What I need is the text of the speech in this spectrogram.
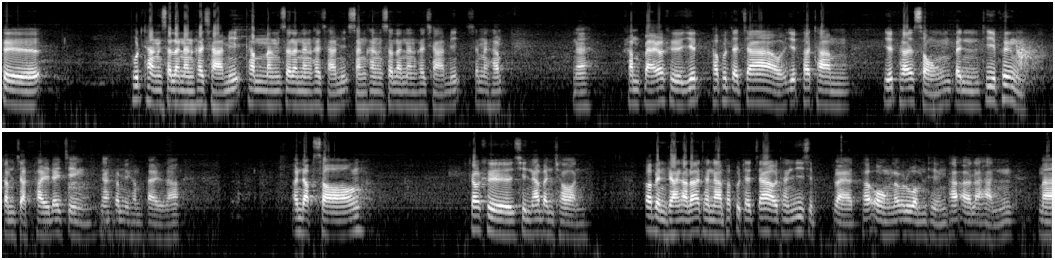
คือพุทธังสรนังคาฉามิธรรมังสรนังคาฉามิ สังฆังสรนังคาฉามิใช่ไหมครับนะคำแปลก็คือยึดพระพุทธเจ้า ยึดพระธรรม ยึดพระสงฆ์เป็นที่พึ่ง กำจัดภัยได้จริงนะก็มีคำแปลอยู่แล้ว อันดับสองก็คือชินนบัญชร ก็เป็นการอาราธนาพระพุทธเจ้าทั้ง 28 พระองค์แล้วรวมถึงพระอรหันต์มา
